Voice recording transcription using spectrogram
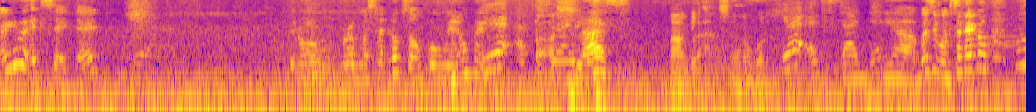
Are you excited? Pero murag mas hadlok sa Hong Kong winnow kay Yeah, excited. glass. Ang glass ang abot. Yeah, excited. Yeah, basi magsakay ko. Oh,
